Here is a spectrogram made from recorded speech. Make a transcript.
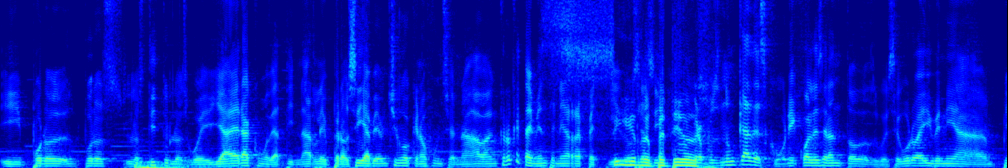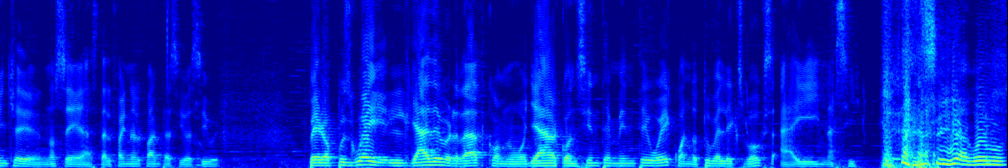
Y puros, puros los títulos, güey. Ya era como de atinarle. Pero sí, había un chingo que no funcionaban. Creo que también tenía repetidos. Sí, así. repetidos. Pero pues nunca descubrí cuáles eran todos, güey. Seguro ahí venía pinche, no sé, hasta el Final Fantasy o así, güey. Pero pues, güey, ya de verdad, como ya conscientemente, güey, cuando tuve el Xbox, ahí nací. sí, a huevo.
